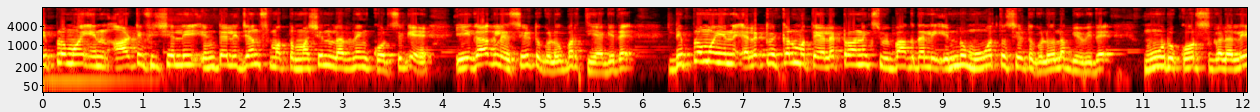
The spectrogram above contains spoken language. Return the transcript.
diploma in artificially intelligence ಮತ್ತು ಮಷಿನ್ ಲರ್ನಿಂಗ್ ಕೋರ್ಸ್ಗೆ ಈಗಾಗಲೇ ಸೀಟುಗಳು ಭರ್ತಿಯಾಗಿದೆ. ಡಿಪ್ಲೊಮೊ ಇನ್ ಎಲೆಕ್ಟ್ರಿಕಲ್ ಮತ್ತು ಎಲೆಕ್ಟ್ರಾನಿಕ್ಸ್ ವಿಭಾಗದಲ್ಲಿ ಇನ್ನೂ ಮೂವತ್ತು ಸೀಟುಗಳು ಲಭ್ಯವಿದೆ. ಮೂರು ಕೋರ್ಸ್ಗಳಲ್ಲಿ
